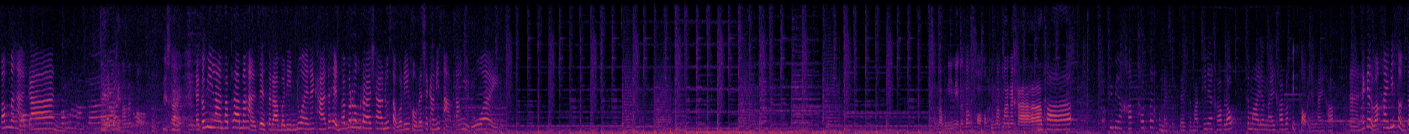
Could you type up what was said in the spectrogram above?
ป้อมมหาการต้องมากันที่เราเห็นตอนนั้นเปล่าใช่ แล้วก็มีลานพระพรามหาเจษฎาบดินทร์ด้วยนะคะ จะเห็นพระบรมราชานุสาวรีย์ของรัชกาลที่ 3 ตั้งอยู่ด้วย หรับวันนี้เนี่ยก็ต้องขอขอบคุณมาก ๆ นะครับ ครับพี่เบียร์ครับถ้าเพื่อนคนไหนสนใจจะมาที่เนี่ยครับ แล้วจะมายังไงครับ แล้วติดต่อยังไงครับ อ่าถ้าเกิดว่าใครที่สนใจ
